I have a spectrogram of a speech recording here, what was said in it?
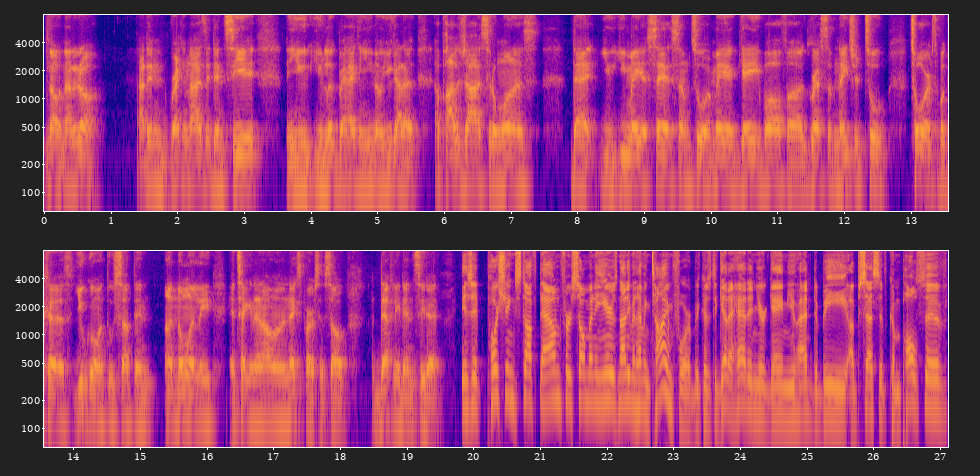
no, not at all. I didn't recognize it, didn't see it. And you you look back and you know you gotta apologize to the ones that you you may have said something to or may have gave off a aggressive nature to towards because you going through something unknowingly and taking it out on the next person. So I definitely didn't see that. Is it pushing stuff down for so many years, not even having time for it? Because to get ahead in your game, you had to be obsessive compulsive,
